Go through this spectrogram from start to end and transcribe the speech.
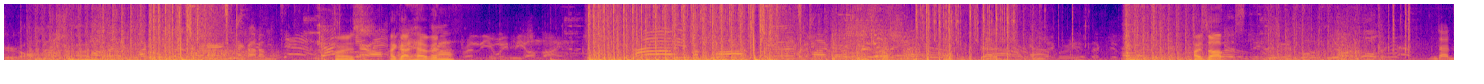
Blizzard all my shots. I got him. Nice. I got heaven. off. Oh, he's a bot, dude. Fuck, Eyes up. I'm done.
